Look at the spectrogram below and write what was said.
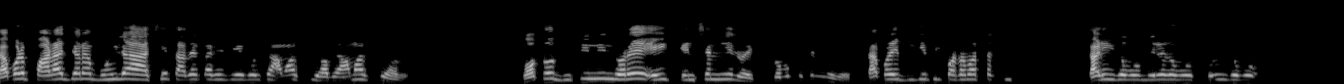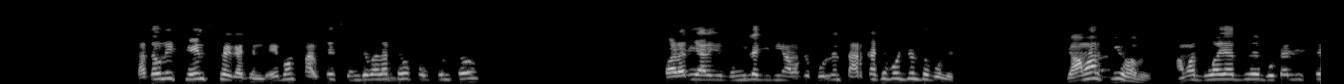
তারপরে পাড়ার যারা মহিলা আছে, তাদের কাছে গিয়ে বলছে, আমার কি হবে? আমার কি হবে? গত দু তিন দিন ধরে এই টেনশন নিয়ে রয়েছে প্রভোকেশন নিয়ে রয়েছে। তারপরে বিজেপির কথাবার্তা কি? তাড়িয়ে দেবো, মেরে দেবো, ছড়িয়ে দেবো। তাতে উনি টেন্স হয়ে গেছেন এবং কালকে সন্ধ্যেবেলাতেও পর্যন্ত পাড়ারই আর মহিলা যিনি আমাকে বললেন, তার কাছে পর্যন্ত বলেছে যে, আমার কি হবে? আমার দু হাজার দুয়ে ভোটার লিস্টে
